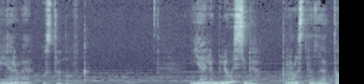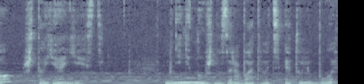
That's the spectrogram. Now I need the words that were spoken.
Первая установка. Я люблю себя просто за то, что я есть. Мне не нужно зарабатывать эту любовь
